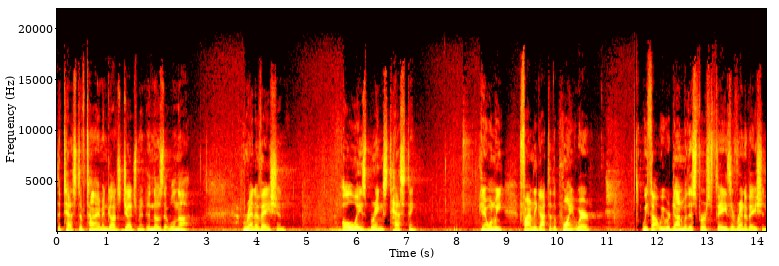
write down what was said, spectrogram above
the test of time and God's judgment and those that will not. Renovation always brings testing. You know, when we finally got to the point where we thought we were done with this first phase of renovation,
